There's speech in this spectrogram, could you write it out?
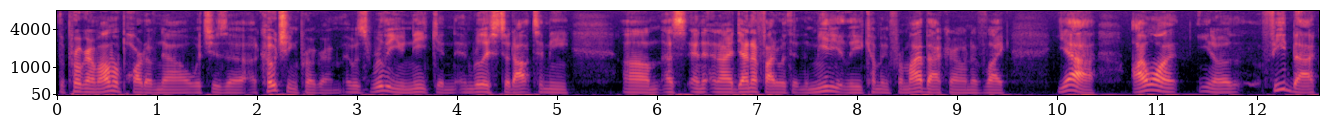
the program I'm a part of now, which is a, a coaching program, it was really unique and, and really stood out to me. Um, as and, and I identified with it immediately, coming from my background of like, yeah, I want you know feedback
